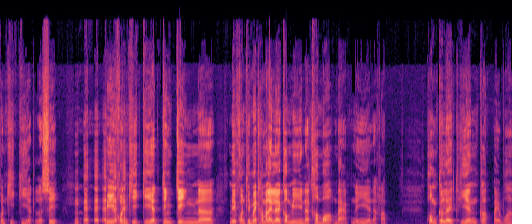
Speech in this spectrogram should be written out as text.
คนขี้เกียจละสิ มีคนขี้เกียจจริงๆนะมีคนที่ไม่ทำอะไรเลยก็มีนะเขาบอกแบบนี้นะครับ ผมก็เลยเถียงกลับไปว่า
